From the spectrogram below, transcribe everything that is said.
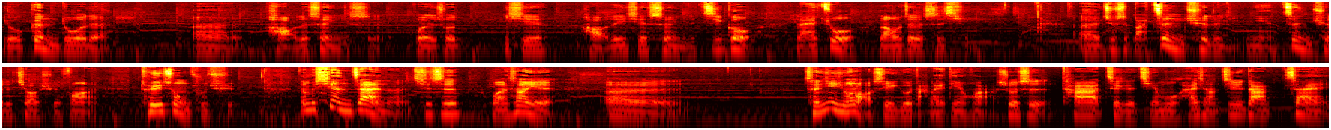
有更多的呃好的摄影师，或者说一些好的一些摄影的机构来做然后这个事情，呃，就是把正确的理念、正确的教学方案推送出去。那么现在呢，其实晚上也呃，陈庆雄老师也给我打了个电话，说是他这个节目还想继续大再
